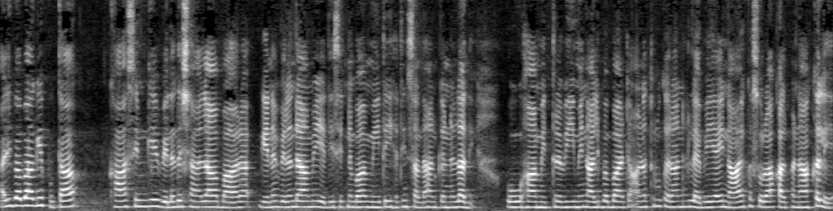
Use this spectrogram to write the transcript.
අලි බබාගේ පුතා කාසිම්ගේ වෙළඳ ශාලාව බාරගෙන වෙළඳාමේ යෙදී සිටින බව මීට ඉහතින් සඳහන් කරන ලදී. ඔහු හා මිත්‍ර වීමෙන් අලිබබාට අනතුරු කරන්නට ලැබේ යයි නායක සොරා කල්පනා කළේ.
